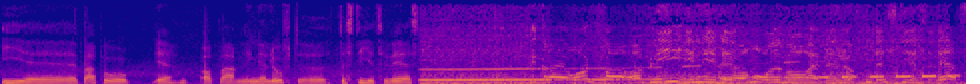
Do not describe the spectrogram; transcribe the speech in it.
I, uh, bare på ja, opvarmning af luft, der stiger til værs. Vi drejer rundt for at blive inde i det område, hvor at, luften den stiger til værs.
